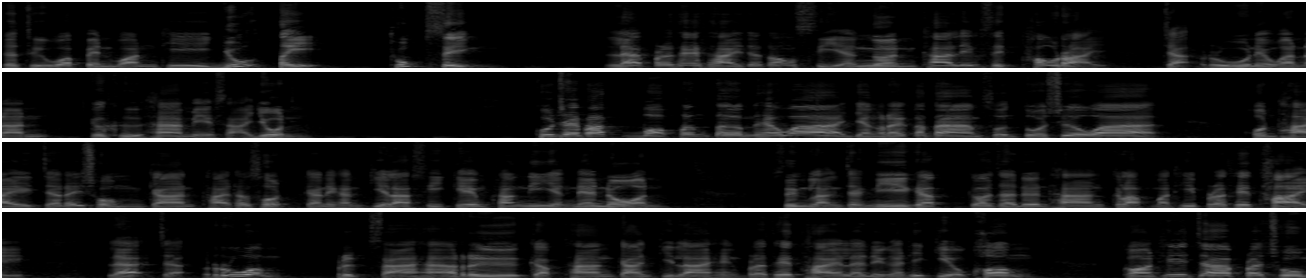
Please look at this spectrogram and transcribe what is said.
จะถือว่าเป็นวันที่ยุติทุกสิ่ง และประเทศไทยจะต้องเสียเงินค่าลิขสิทธิ์เท่าไหร่ จะรู้ในวันนั้นก็คือ 5 เมษายน คุณชัยพัฒน์บอกเพิ่มเติมนะฮะว่า อย่างไรก็ตามส่วนตัวเชื่อว่า คนไทยจะได้ชมการถ่ายทอดสดการแข่งขันกีฬาซีเกมครั้งนี้อย่างแน่นอน ซึ่งหลังจากนี้ครับก็จะเดินทางกลับมาที่ประเทศไทย และจะร่วมปรึกษาหารือกับทางการกีฬาแห่งประเทศไทย และหน่วยงานที่เกี่ยวข้อง ก่อนที่จะประชุม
